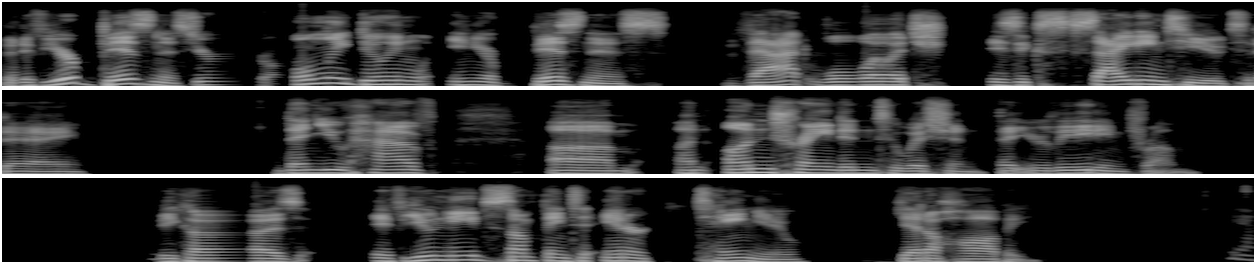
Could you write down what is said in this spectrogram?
But if your business, you're only doing in your business that which is exciting to you today, then you have um, an untrained intuition that you're leading from. Because if you need something to entertain you, get a hobby. Yeah.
